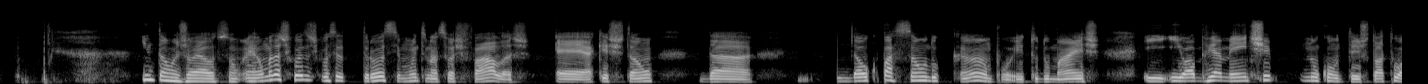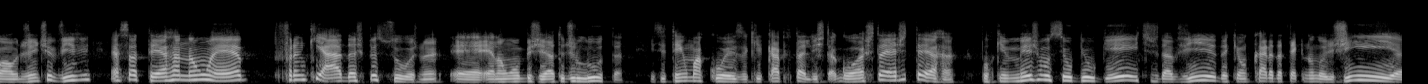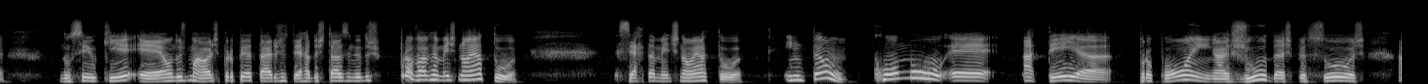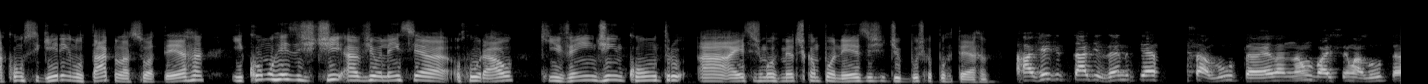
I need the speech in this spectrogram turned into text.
Então, Joelson, é uma das coisas que você trouxe muito nas suas falas é a questão da da ocupação do campo e tudo mais. E, e, obviamente, no contexto atual onde a gente vive, essa terra não é franqueada às pessoas, né? É, ela é um objeto de luta. E se tem uma coisa que capitalista gosta é de terra. Porque mesmo o seu Bill Gates da vida, que é um cara da tecnologia, não sei o que, é um dos maiores proprietários de terra dos Estados Unidos, provavelmente não é à toa. Certamente não é à toa. Então, como é, a teia propõe, ajuda as pessoas a conseguirem lutar pela sua terra e como resistir à violência rural que vem de encontro a, a esses movimentos camponeses de busca por terra. A gente está dizendo que essa luta ela não vai ser uma luta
